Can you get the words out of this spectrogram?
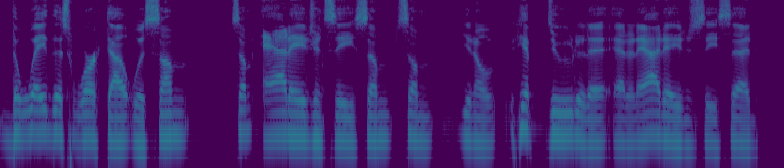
the way this worked out was some some ad agency, some some you know hip dude at a, at an ad agency said,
